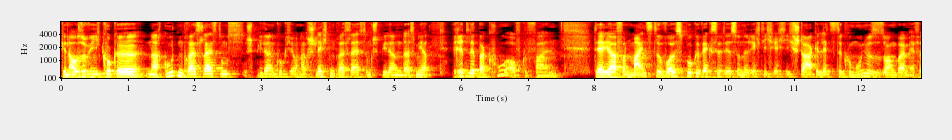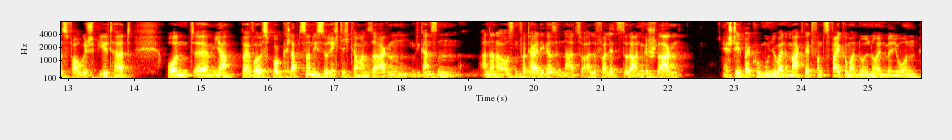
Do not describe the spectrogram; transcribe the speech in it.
genauso wie ich gucke nach guten Preis-Leistungsspielern, gucke ich auch nach schlechten Preis-Leistungsspielern. Da ist mir Ridle Baku aufgefallen, der ja von Mainz zu Wolfsburg gewechselt ist und eine richtig, richtig starke letzte Communio-Saison beim FSV gespielt hat. Und ähm, ja, bei Wolfsburg klappt es noch nicht so richtig, kann man sagen. Die ganzen anderen Außenverteidiger sind nahezu alle verletzt oder angeschlagen. Er steht bei Comunio bei einem Marktwert von 2,09 Millionen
